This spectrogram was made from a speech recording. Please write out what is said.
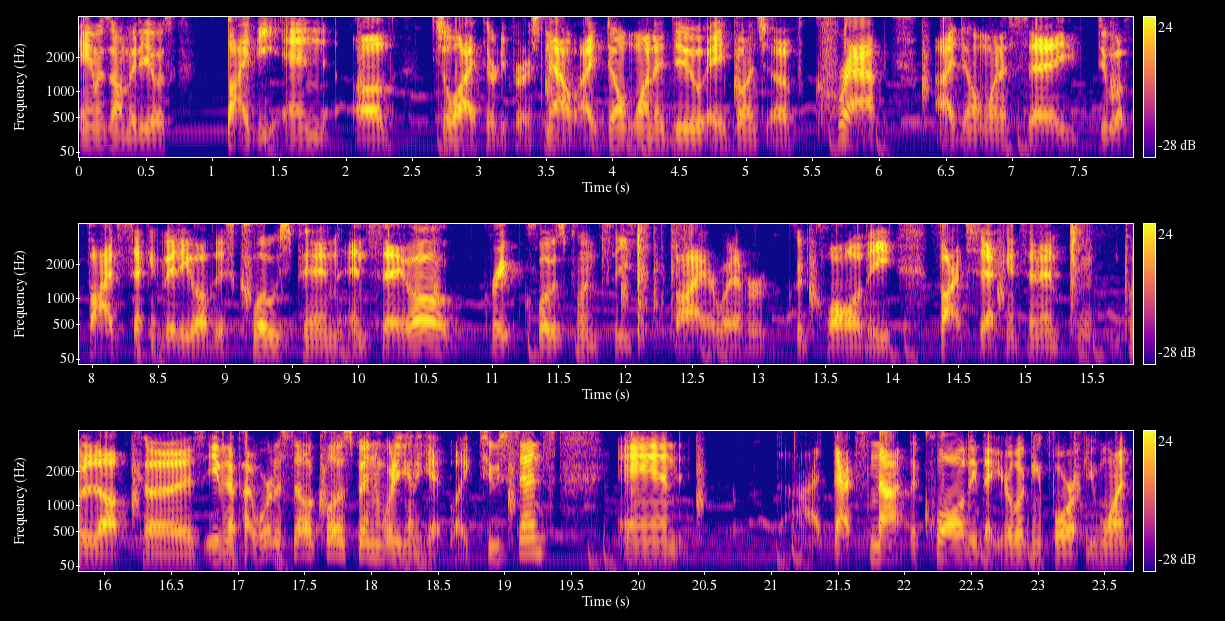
Amazon videos by the end of July 31st. Now, I don't want to do a bunch of crap. I don't want to say, do a five second video of this clothespin and say, oh, great clothespin, please buy or whatever, good quality, five seconds, and then put it up. Because even if I were to sell a clothespin, what are you going to get? Like two cents? And uh, that's not the quality that you're looking for if you want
